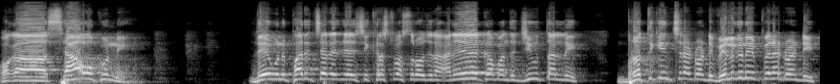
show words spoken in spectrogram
ఒక సేవకుణ్ణి దేవుని పరిచయం చేసి క్రిస్మస్ రోజున అనేక మంది జీవితాల్ని బ్రతికించినటువంటి వెలుగు నింపినటువంటి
